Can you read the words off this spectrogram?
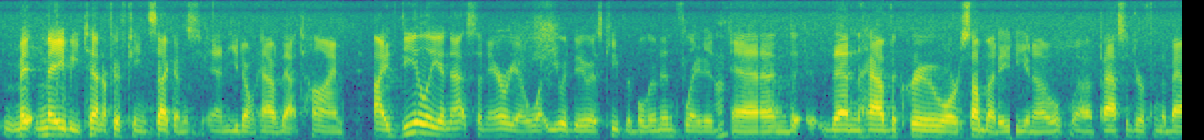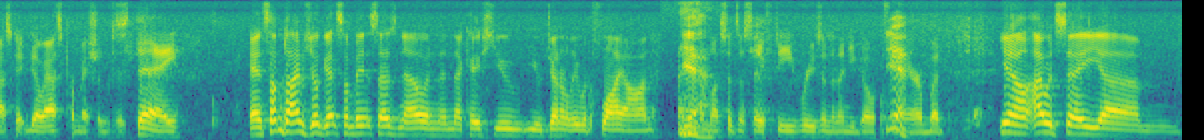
may, maybe 10 or 15 seconds, and you don't have that time ideally in that scenario what you would do is keep the balloon inflated and then have the crew or somebody you know a passenger from the basket go ask permission to stay. And sometimes you'll get somebody that says no and in that case you you generally would fly on yeah. unless it's a safety reason and then you go from yeah. there. But you know i would say um,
